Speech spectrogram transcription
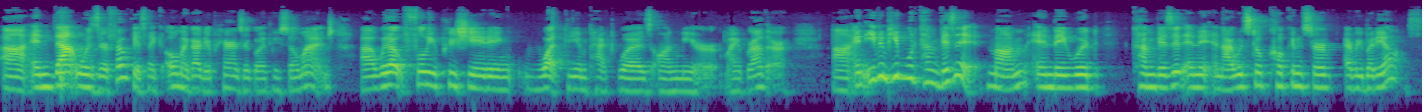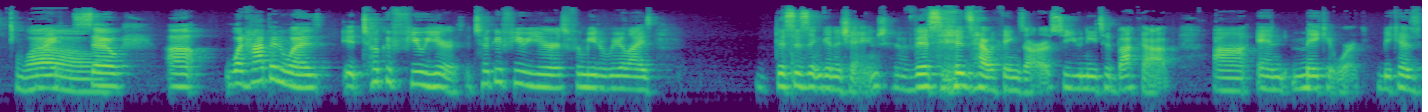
Uh, and that was their focus like oh my god your parents are going through so much uh, without fully appreciating what the impact was on me or my brother uh, and even people would come visit mom and they would come visit and, and I would still cook and serve everybody else. Wow. Right? So Uh, what happened was it took a few years. It took a few years for me to realize this isn't going to change. This is how things are. So you need to buck up uh, and make it work because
